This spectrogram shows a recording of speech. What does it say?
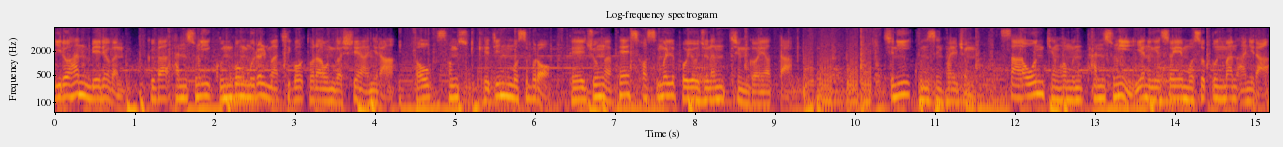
이러한 매력은 그가 단순히 군복무를 마치고 돌아온 것이 아니라 더욱 성숙해진 모습으로 대중 앞에 섰음을 보여주는 증거였다. 진이 군생활 중 쌓아온 경험은 단순히 예능에서의 모습뿐만 아니라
